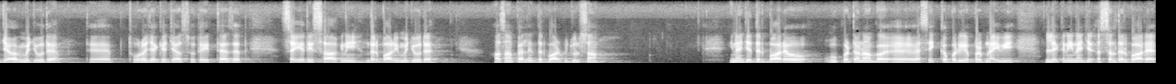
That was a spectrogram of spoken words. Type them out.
जगह भी मौजूद है। तो थोड़ा जगह जासो तो इतने हज़रत सैयद इसाक नहीं दरबार भी मौजूद है। अस पहले दरबार पर जुलसा। इन्हें जो दरबार है वो ऊपर तो ना वैसे कबर भी उपर बनाई हुई लेकिन इन्हें जो असल दरबार है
